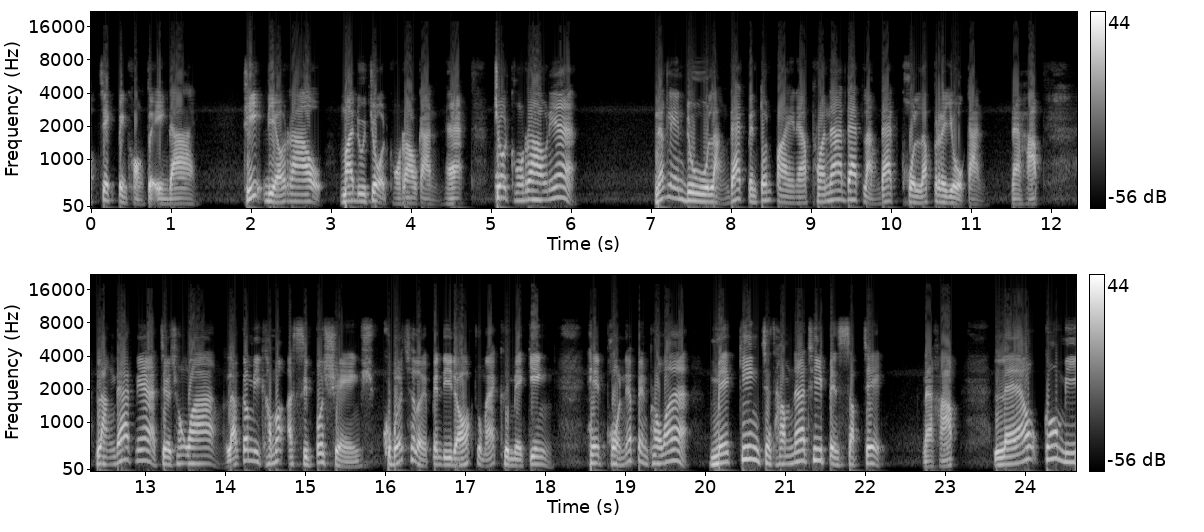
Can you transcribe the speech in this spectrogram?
object เป็นของตัวเองได้ ที่เดี๋ยวเรามาดูโจทย์ของเรากันนะฮะ โจทย์ของเราเนี่ยนักเรียนดูหลังแดดเป็นต้นไปนะ เพราะหน้าแดดหลังแดดคนละประโยคกันนะครับ หลังแดดเนี่ยเจอช่องว่าง แล้วก็มีคำว่า a simple change ครูเบิร์ตเฉลยเป็น d dog ถูกไหมคือ making เหตุผลเนี่ยเป็นเพราะว่า making จะทำหน้าที่เป็น subject นะครับ แล้วก็มี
